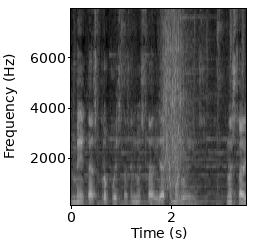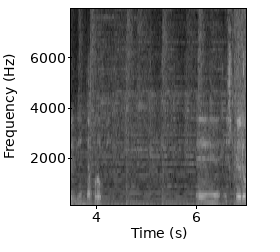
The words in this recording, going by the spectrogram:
metas propuestas en nuestra vida como lo es nuestra vivienda propia. Eh, espero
